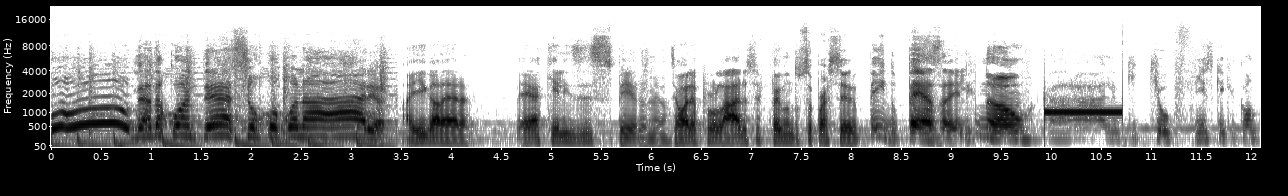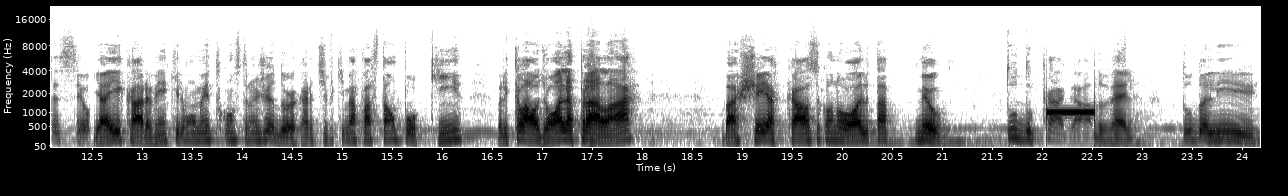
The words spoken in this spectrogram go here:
Uhul! Merda acontece, senhor cocô na área! Aí, galera, é aquele desespero, meu. Você olha pro lado e você pergunta pro seu parceiro, peido pesa? Ele, não. Que eu fiz? O que que aconteceu? E aí, cara, vem aquele momento constrangedor, cara. Tive que me afastar um pouquinho. Falei, Cláudio, olha pra lá. Baixei a calça, quando olho, tá, meu, tudo cagado, velho. Tudo ali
